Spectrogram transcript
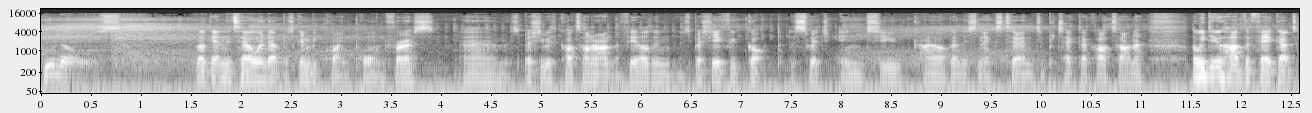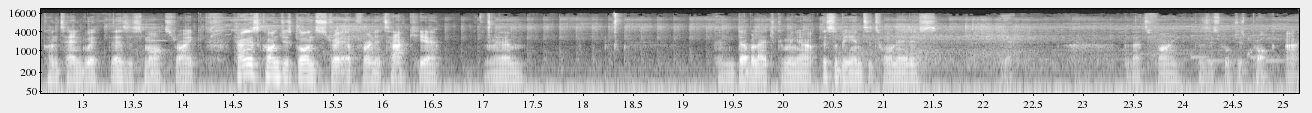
Who knows? But getting the Tailwind up is going to be quite important for us. Um, especially with Kartana on the field, and especially if we've got a switch into Kyogre this next turn to protect our Kartana. But we do have the Fake Out to contend with. There's a Smart Strike. Kangaskhan just going straight up for an attack here. Um, and Double Edge coming out. This will be into Tornadus. Yeah. But that's fine, because this will just proc a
